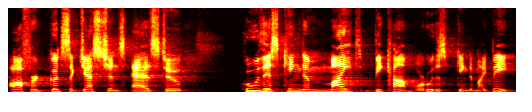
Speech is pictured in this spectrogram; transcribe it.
offered good suggestions as to who this kingdom might become or who this kingdom might be.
